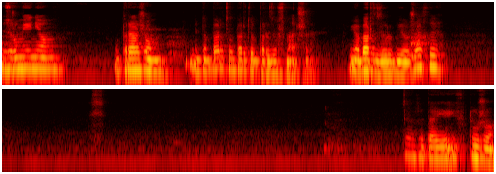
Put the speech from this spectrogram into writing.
Z rumienią, uprażą. Będą bardzo, bardzo, bardzo smaczne. Ja bardzo lubię orzechy. Także daję ich dużo.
